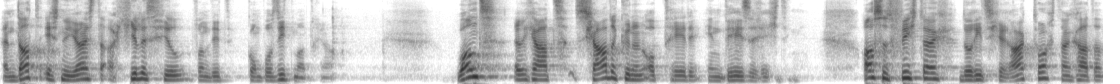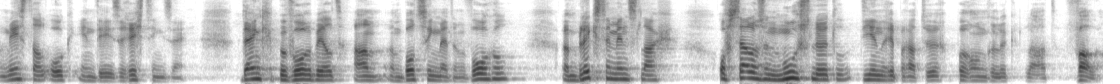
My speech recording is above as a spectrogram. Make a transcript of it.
En dat is nu juist de Achilleshiel van dit composietmateriaal. Want er gaat schade kunnen optreden in deze richting. Als het vliegtuig door iets geraakt wordt, dan gaat dat meestal ook in deze richting zijn. Denk bijvoorbeeld aan een botsing met een vogel, een blikseminslag of zelfs een moersleutel die een reparateur per ongeluk laat vallen.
